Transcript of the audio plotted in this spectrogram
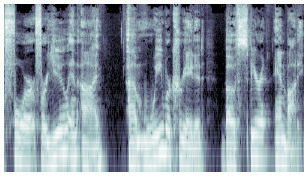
for for you and I, um, we were created both spirit and body.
